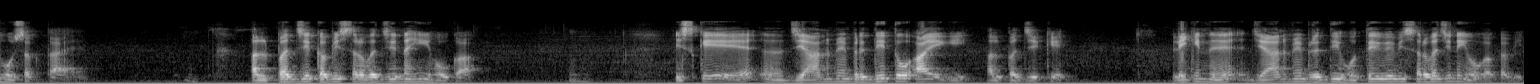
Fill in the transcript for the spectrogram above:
हो सकता है। अल्पज्य कभी सर्वज्ञ नहीं होगा। इसके ज्ञान में वृद्धि तो आएगी अल्पज्य के, लेकिन ज्ञान में वृद्धि होते हुए भी सर्वज्ञ नहीं होगा कभी।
